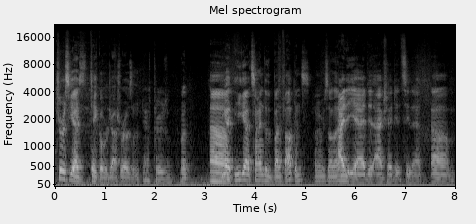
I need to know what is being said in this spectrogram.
Trubisky has to take over Josh Rosen. Josh Rosen, but He um, got he got signed to the, by the Falcons. I never saw that. I did, yeah, I did actually, I did see that. Um,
